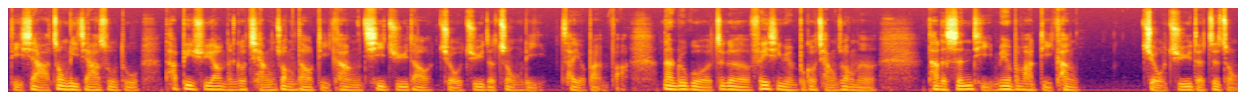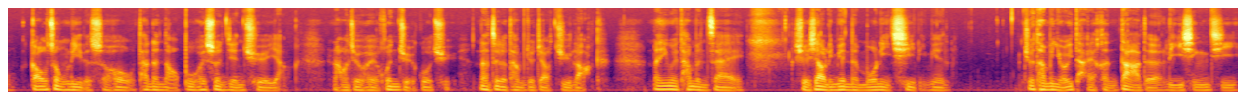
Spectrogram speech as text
底下重力加速度，它必须要能够强壮到抵抗七 G 到九 G 的重力才有办法。那如果这个飞行员不够强壮呢？他的身体没有办法抵抗九 G 的这种高重力的时候，他的脑部会瞬间缺氧，然后就会昏厥过去。那这个他们就叫 G lock。那因为他们在学校里面的模拟器里面，就他们有一台很大的离心机，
